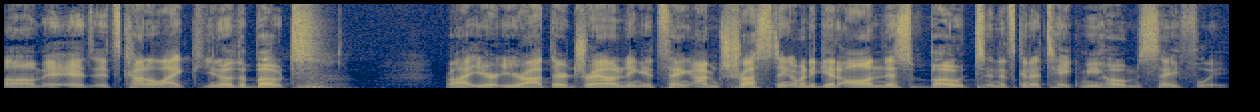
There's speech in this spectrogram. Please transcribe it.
Um, it, it's kind of like, you know, the boat, right? You're, you're out there drowning. It's saying, I'm trusting, I'm going to get on this boat and it's going to take me home safely.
